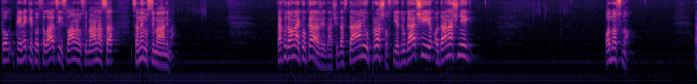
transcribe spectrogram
to, te neke konstelacije islama i muslimana sa, sa nemuslimanima. Tako da onaj ko kaže znači, da stanje u prošlosti je drugačije od današnjeg, odnosno, uh,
